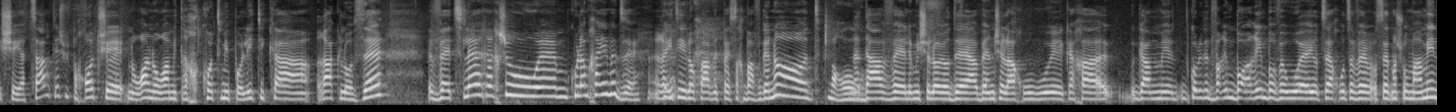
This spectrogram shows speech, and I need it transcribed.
שיצרת. יש משפחות שנורא נורא מתרחקות מפוליטיקה, רק לא זה. ואצלך איכשהו הם, כולם חיים את זה. ראיתי לא פעם את פסח בהפגנות. ברור. נדב, אה, למי שלא יודע, הבן שלך הוא אה, ככה, גם אה, כל מיני דברים בוערים בו, והוא יוצא החוצה ועושה את מה שהוא מאמין,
